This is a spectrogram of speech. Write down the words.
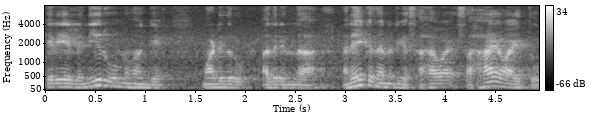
ಕೆರೆಯಲ್ಲಿ ನೀರು ಉಣ್ಣು ಹಾಗೆ ಮಾಡಿದರು. ಅದರಿಂದ ಅನೇಕ ಜನರಿಗೆ ಸಹಾಯ ಸಹಾಯವಾಯಿತು.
